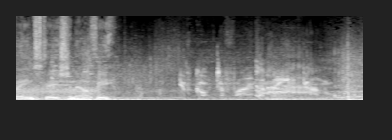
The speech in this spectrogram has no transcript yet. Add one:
main station, Alfie. You've got to find the main panel.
